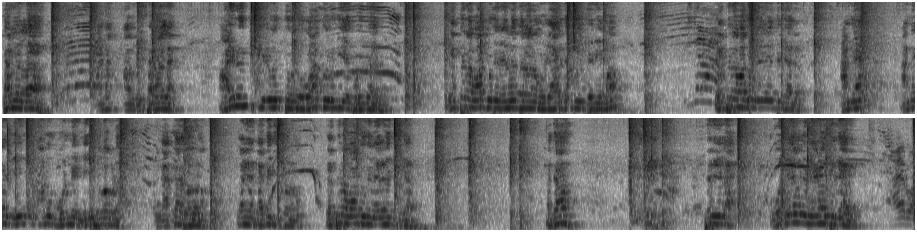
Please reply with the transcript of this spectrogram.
தரல ஆனால் அவர் தரல. ஐநூற்றி இருபத்தோரு வாக்குறுதியை கொடுத்தாரு. எத்தனை வாக்குறுதி நிறைவேற்றுறாரு உங்களுக்கு யாருக்காவது தெரியுமா? எத்தனை வாக்குறுதி நிறைவேற்றிருக்காரு அண்ணன் அண்ணன் நீங்கள் நானும் ஒன்று நீங்கள் சொல்லக்கூடாது. எங்க அக்கா சொல்லணும். இல்லை என் தங்கச்சி சொல்லணும். எத்தனை வாக்குறுதி நிறைவேற்றிருக்காரு அக்கா தெரியல. ஒரே ஒன்று நிறைவேற்றிருக்காரு ரூபா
